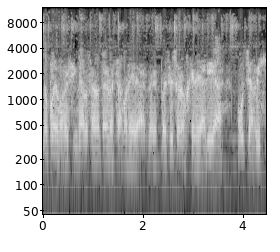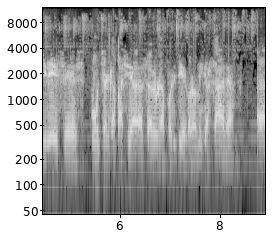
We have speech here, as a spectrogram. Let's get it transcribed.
No podemos resignarnos a no tener nuestra moneda. Después eso nos generaría muchas rigideces, mucha capacidad de hacer una política económica sana. A la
